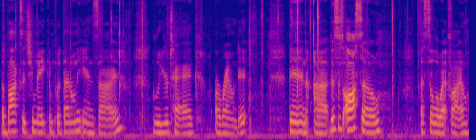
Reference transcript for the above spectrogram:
the box that you make and put that on the inside. Glue your tag around it. Then uh, this is also a silhouette file.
